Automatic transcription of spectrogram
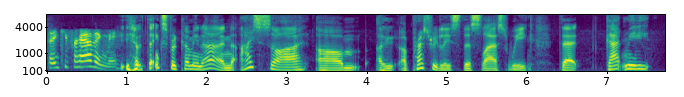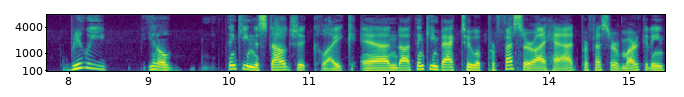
Thank you for having me. Yeah, thanks for coming on. I saw um, a, a press release this last week that got me really, you know, thinking nostalgic like and uh, thinking back to a professor I had, professor of marketing,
